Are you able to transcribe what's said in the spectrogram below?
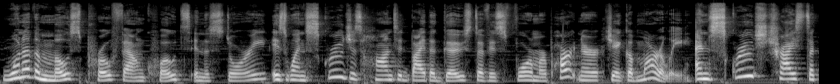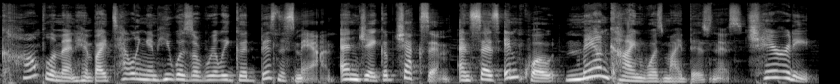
One of the most profound quotes in the story is when Scrooge is haunted by the ghost of his former partner, Jacob Marley. And Scrooge tries to compliment him by telling him he was a really good businessman. And Jacob checks him and says, in quote, mankind was my business. Charity,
